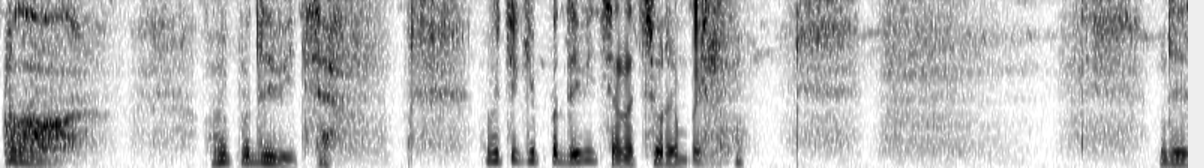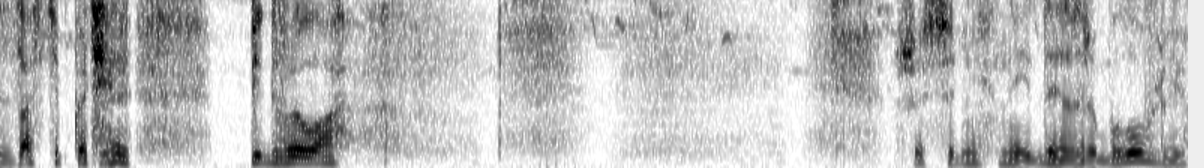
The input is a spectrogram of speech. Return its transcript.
О, ви подивіться. Ви тільки подивіться на цю рибину. Десь застіпка ті- підвела. Щось сьогодні не йде з риболовлею.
